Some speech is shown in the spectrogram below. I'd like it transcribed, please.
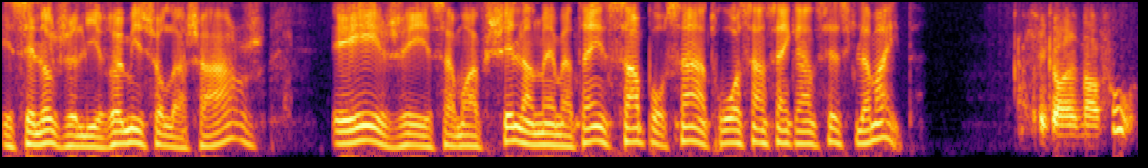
Et c'est là que je l'ai remis sur la charge. Et j'ai, ça m'a affiché le lendemain matin 100% à 356 km. C'est complètement fou.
